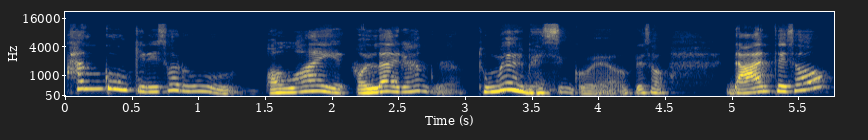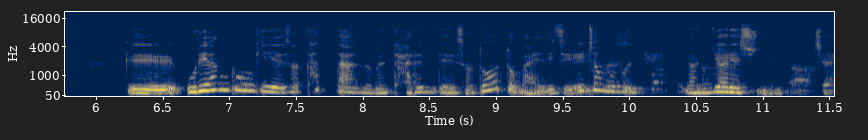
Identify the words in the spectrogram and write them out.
항공끼리 서로 얼라이, 얼라이를 한 거예요. 동맹을 맺은 거예요. 그래서 나한테서 그 우리 항공기에서 탔다 그러면 다른 데서도 또 마일리지 일정 부분 연결해 주는 자,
